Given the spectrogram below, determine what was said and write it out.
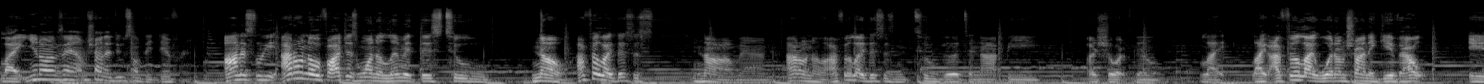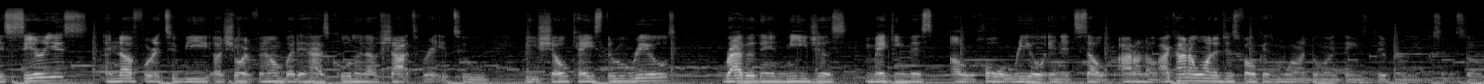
Like, you know what I'm saying? I'm trying to do something different. Honestly, I don't know if I just want to limit this to no. I feel like this is nah, man. I don't know. I feel like this is too good to not be a short film. Like, like I feel like what I'm trying to give out is serious enough for it to be a short film, but it has cool enough shots for it to be showcased through reels rather than me just making this a whole reel in itself. I don't know. I kind of want to just focus more on doing things differently in a sense. So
